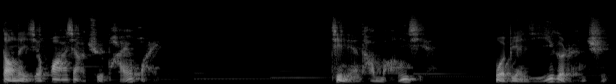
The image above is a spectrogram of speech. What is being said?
到那些花下去徘徊。今年他忙些，我便一个人去。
